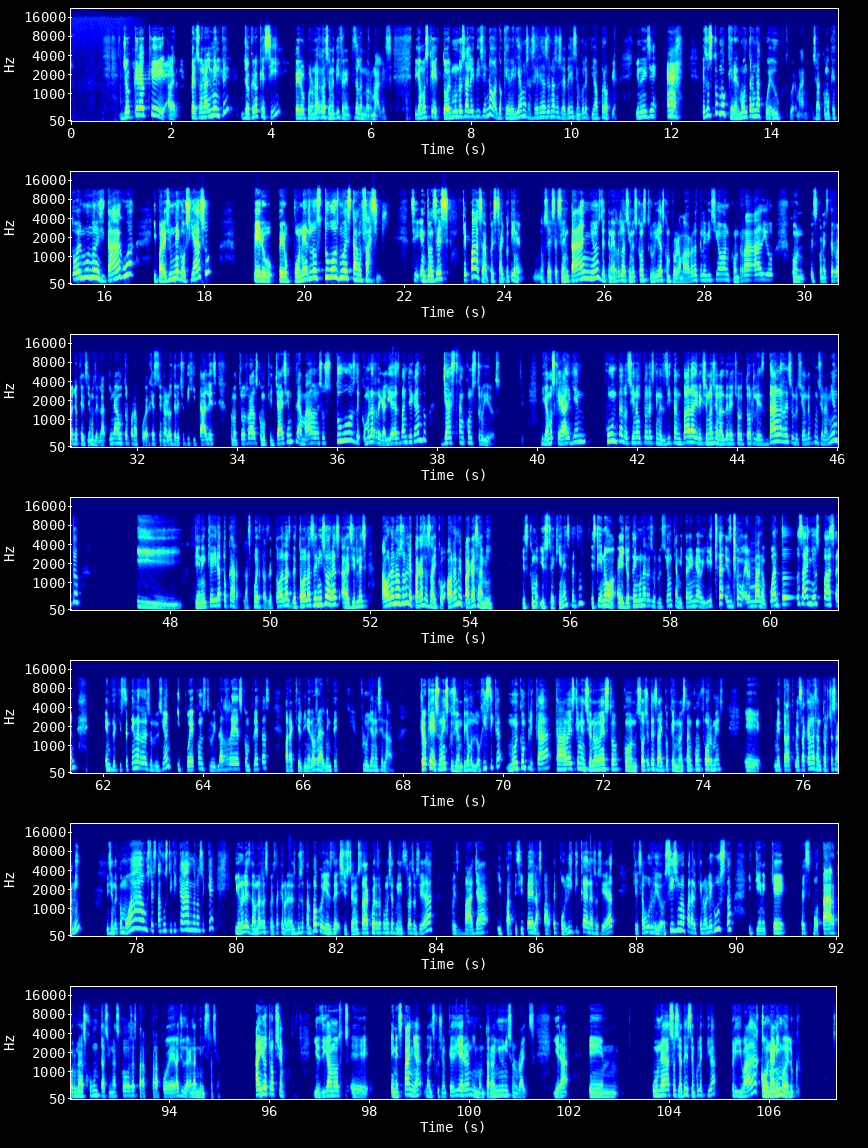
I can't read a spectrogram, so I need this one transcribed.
Yo creo que, a ver, personalmente, yo creo que sí, pero por unas razones diferentes de las normales. Digamos que todo el mundo sale y dice, no, lo que deberíamos hacer es hacer una sociedad de gestión colectiva propia. Y uno dice, ah, eso es como querer montar un acueducto, hermano. O sea, como que todo el mundo necesita agua y parece un negociazo, pero, pero poner los tubos no es tan fácil. ¿sí? Entonces, ¿qué pasa? Pues Psycho tiene, no sé, 60 años de tener relaciones construidas con programadoras de televisión, con radio, con, pues, con este rollo que decíamos de Latin Autor para poder gestionar los derechos digitales, con otros radios, como que ya es entreamado, esos tubos de cómo las regalías van llegando, ya están construidos. Digamos que alguien junta a los 100 autores que necesitan, va a la Dirección Nacional de Derecho de Autor, les dan la resolución de funcionamiento y tienen que ir a tocar las puertas de todas las, de todas las emisoras a decirles, ahora no solo le pagas a Saico, ahora me pagas a mí. Es como, ¿y usted quién es, perdón? Es que no, eh, yo tengo una resolución que a mí también me habilita. Es como, hermano, ¿cuántos años pasan entre que usted tiene la resolución y puede construir las redes completas para que el dinero realmente fluya en ese lado? creo que es una discusión, digamos, logística muy complicada. Cada vez que menciono esto con socios de Psycho que no están conformes, eh, me, me sacan las antorchas a mí, diciendo como, ah, usted está justificando, no sé qué. Y uno les da una respuesta que no les gusta tampoco y es de, si usted no está de acuerdo cómo se administra la sociedad, pues vaya y participe de la parte política de la sociedad, que es aburridorcísima para el que no le gusta y tiene que pues, votar por unas juntas y unas cosas para, para poder ayudar en la administración. Hay otra opción y es, digamos, eh, en España, la discusión que dieron y montaron Unison Rights, y era em, una sociedad de gestión colectiva privada con ánimo de lucro.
